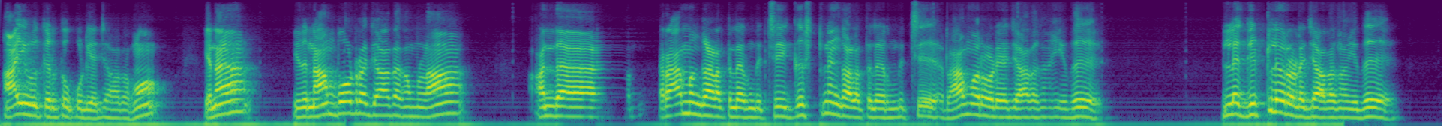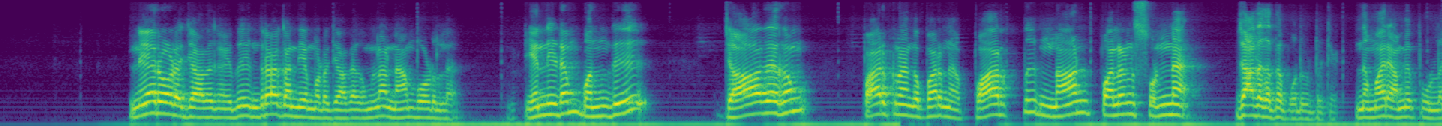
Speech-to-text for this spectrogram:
ஆய்வுக்கு இருக்கக்கூடிய ஜாதகம். ஏன்னா இது நாம் போடுற ஜாதகம்லாம் அந்த ராமங்காலத்தில் இருந்துச்சு கிருஷ்ணங்காலத்தில் இருந்துச்சு ராமரோடைய ஜாதகம் இது. இல்லை கிட்லரோட ஜாதகம் இது. நேரோட ஜாதகம் இது இந்திரா காந்தி அம்மோட ஜாதகம்லாம் நான் போடல. என்னிடம் வந்து ஜாதகம் பார்க்குறாங்க பாருங்கள் பார்த்து நான் பலன் சொன்னேன். ஜாதகத்தை போட்டுக்கிட்டு இருக்கேன். இந்த மாதிரி அமைப்பு உள்ள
